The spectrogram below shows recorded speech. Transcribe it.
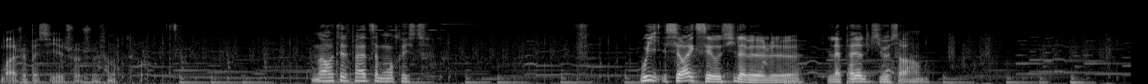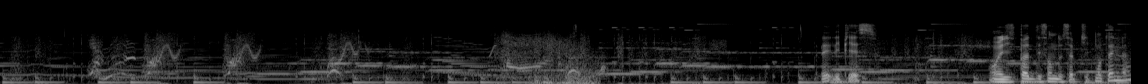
Bah, je vais pas essayer, je, je vais faire n'importe quoi. Non, arrêtez d'être malade, ça me rend triste. Oui, c'est vrai que c'est aussi la, période qui veut ça. hein. Allez, les pièces. On n'hésite pas à descendre de sa petite montagne là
